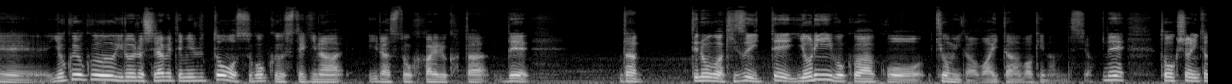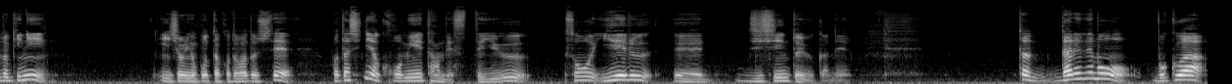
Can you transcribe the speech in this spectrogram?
えー、よくよくいろいろ調べてみると、すごく素敵なイラストを描かれる方で、だってのが気づいて、より僕はこう、興味が湧いたわけなんですよ。で、トークショーに行った時に、印象に残った言葉として、私にはこう見えたんですっていう、そう言える、えー、自信というかね、ただ、誰でも僕は、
